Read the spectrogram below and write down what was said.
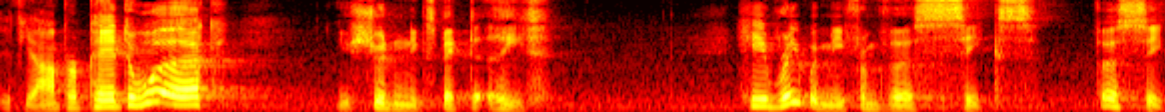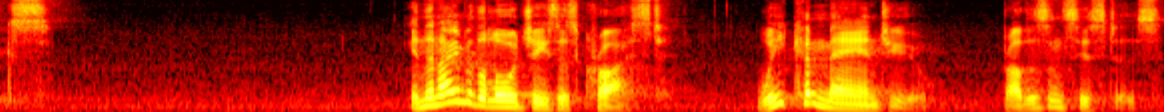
if you aren't prepared to work, you shouldn't expect to eat. Here, read with me from verse 6. Verse 6. In the name of the Lord Jesus Christ, we command you, brothers and sisters,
